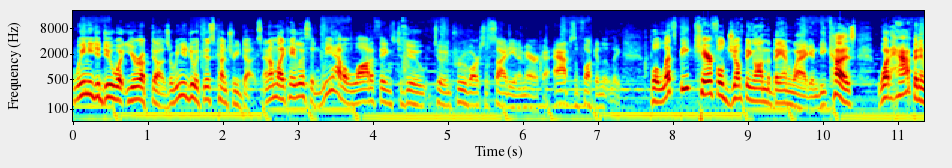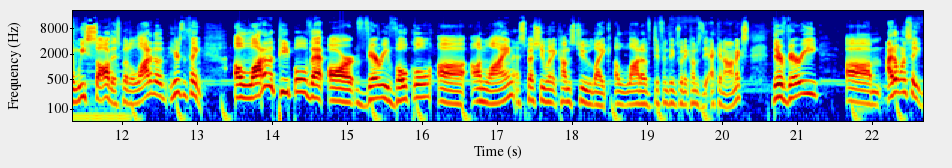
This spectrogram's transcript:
we need to do what europe does or we need to do what this country does. And i'm like hey listen we have a lot of things to do to improve our society in america absolutely. Well, let's be careful jumping on the bandwagon because what happened, and we saw this, but a lot of the, here's the thing. A lot of the people that are very vocal uh, online, especially when it comes to like a lot of different things when it comes to the economics, they're very um, I don't want to say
